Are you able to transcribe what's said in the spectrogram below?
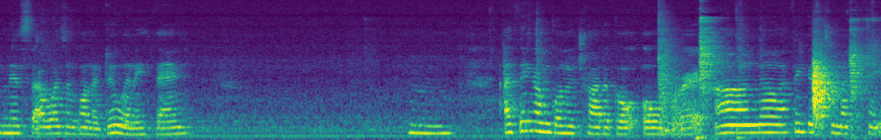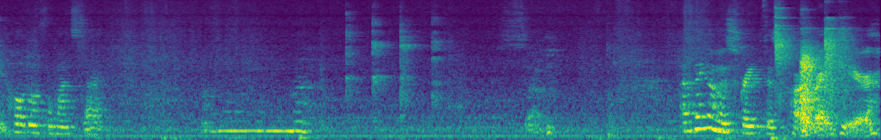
missed I wasn't going to do anything. Hmm. I think I'm going to try to go over it. Uh, no, I think it's too much paint. Hold on for one sec. Um, I think I'm going to scrape this part right here.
